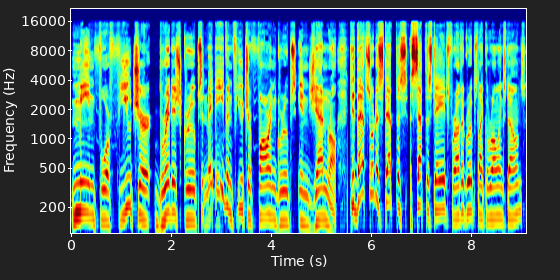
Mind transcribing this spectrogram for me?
mean for future British groups and maybe even future foreign groups in general? Did that sort of step the, set the stage for other groups like the Rolling Stones?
